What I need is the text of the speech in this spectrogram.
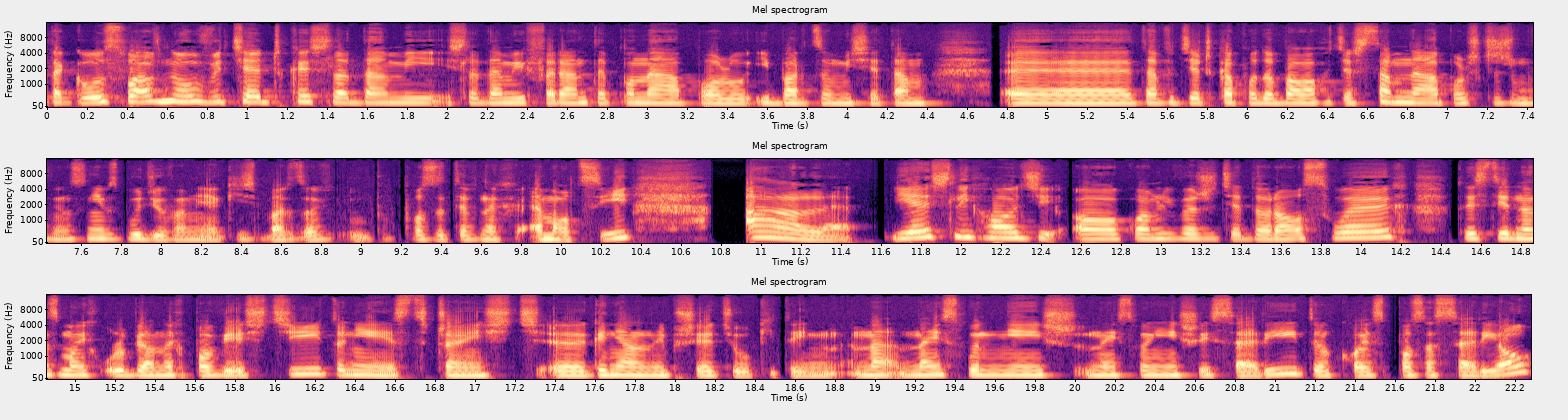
taką sławną wycieczkę śladami, śladami Ferrante po Neapolu i bardzo mi się tam e, ta wycieczka podobała, chociaż sam Neapol, szczerze mówiąc, nie wzbudził we mnie jakichś bardzo pozytywnych emocji. Ale jeśli chodzi o Kłamliwe życie dorosłych, to jest jedna z moich ulubionych powieści. To nie jest część e, Genialnej Przyjaciółki, tej na, najsłynniejszej serii, tylko jest poza serią.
